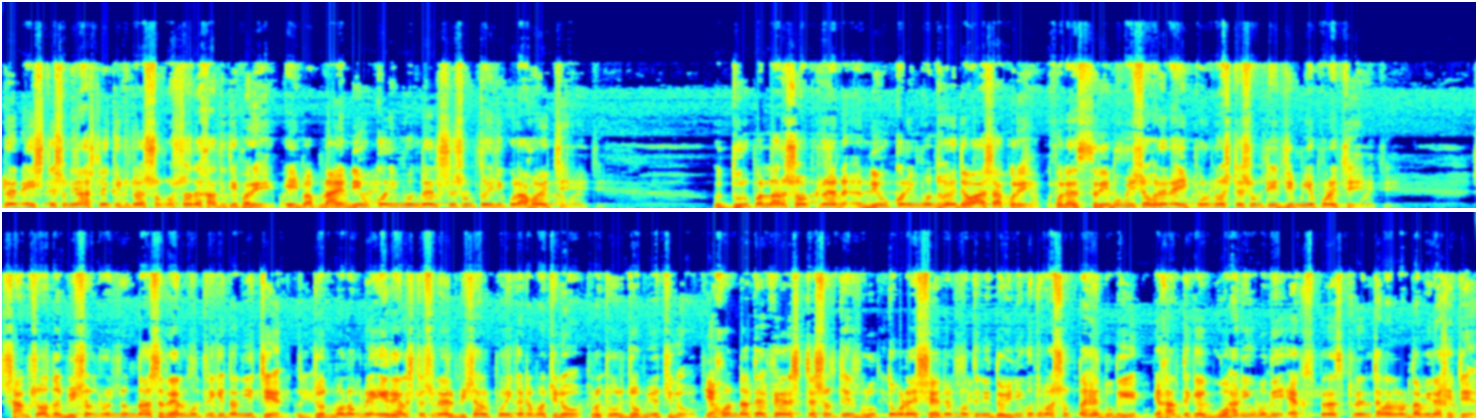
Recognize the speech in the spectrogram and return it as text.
ট্রেন এই স্টেশনে আসলে কিছুটা সমস্যা দেখা দিতে পারে। এই ভাবনায় নিউ করিমগঞ্জ রেল স্টেশন তৈরি করা হয়েছে। দূরপাল্লার সব ট্রেন নিউ করিমগঞ্জ হয়ে যাওয়া আসা করে, ফলে শ্রীভূমি শহরের এই পুরনো স্টেশনটি জিমিয়ে পড়েছে। সাংসদ মিশন রঞ্জন দাস রেলমন্ত্রীকে জানিয়েছেন? জন্মলগ্নে এই রেল স্টেশনের বিশাল পরিকাঠামো ছিল, প্রচুর জমিও ছিল। এখন যাতে ফের স্টেশনটির গুরুত্ব বাড়ে, সেজন্য তিনি দৈনিক অথবা সপ্তাহে দুদিন এখান থেকে গুয়াহাটি অবধি এক্সপ্রেস ট্রেন চালানোর দাবি রেখেছেন।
